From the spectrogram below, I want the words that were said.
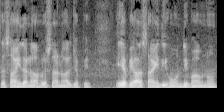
ਤਾਂ ਸਾਈਂ ਦਾ ਨਾਮ ਰਸਨਾ ਨਾਲ ਜਪੇ। ਇਹ ਅਭਿਆਸ ਸਾਈਂ ਦੀ ਹੋਂਦ ਦੀ ਭਾਵ ਨੂੰ,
